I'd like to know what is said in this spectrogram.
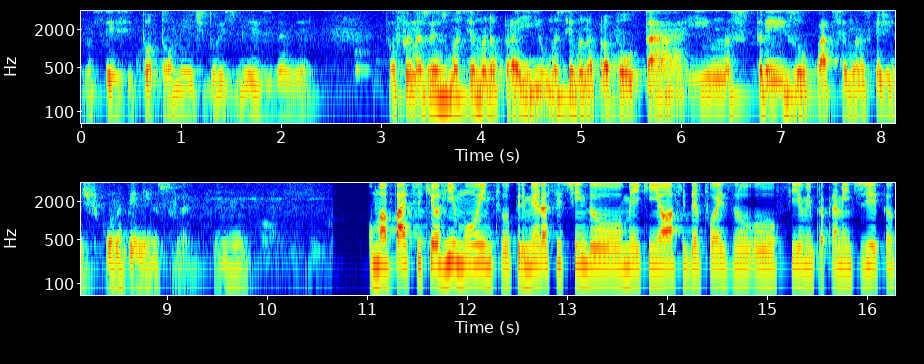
Não sei se totalmente dois meses, vai ver. Foi mais ou menos uma semana para ir, uma semana para voltar e umas três ou quatro semanas que a gente ficou na península. Uhum. Uma parte que eu ri muito, primeiro assistindo o making off, depois o, o filme propriamente dito,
